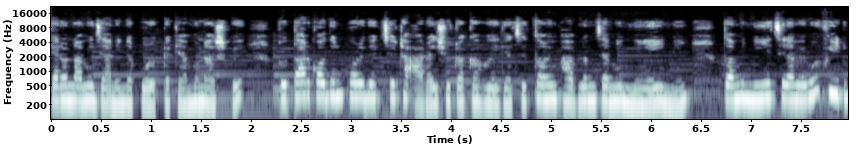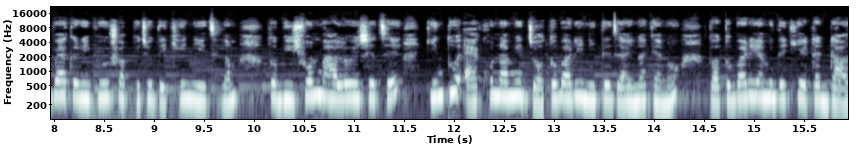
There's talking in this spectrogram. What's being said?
কারণ আমি জানি না প্রোডাক্টটা কেমন আসবে। তো তার কদিন পরে দেখছি এটা আড়াইশো টাকা হয়ে গেছে। তো আমি ভাবলাম যে আমি নিয়েই নিই। তো আমি নিয়েছিলাম এবং ফিডব্যাক রিভিউ সব কিছু দেখেই নিয়েছিলাম। তো ভীষণ ভালো এসেছে। কিন্তু এখন আমি যতবারই নিতে যাই না কেন, ততবারই আমি দেখি এটা দা-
